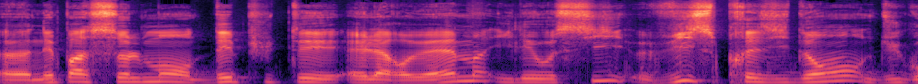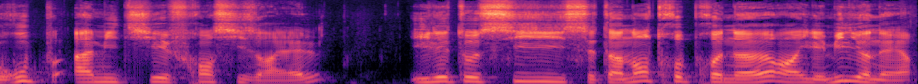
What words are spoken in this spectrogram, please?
n'est pas seulement député LREM, il est aussi vice-président du groupe Amitié France-Israël. Il est aussi, c'est un entrepreneur, hein, il est millionnaire.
